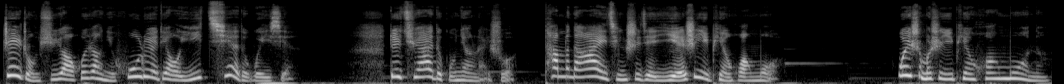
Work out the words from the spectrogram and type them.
这种需要会让你忽略掉一切的危险。对缺爱的姑娘来说，她们的爱情世界也是一片荒漠。为什么是一片荒漠呢？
